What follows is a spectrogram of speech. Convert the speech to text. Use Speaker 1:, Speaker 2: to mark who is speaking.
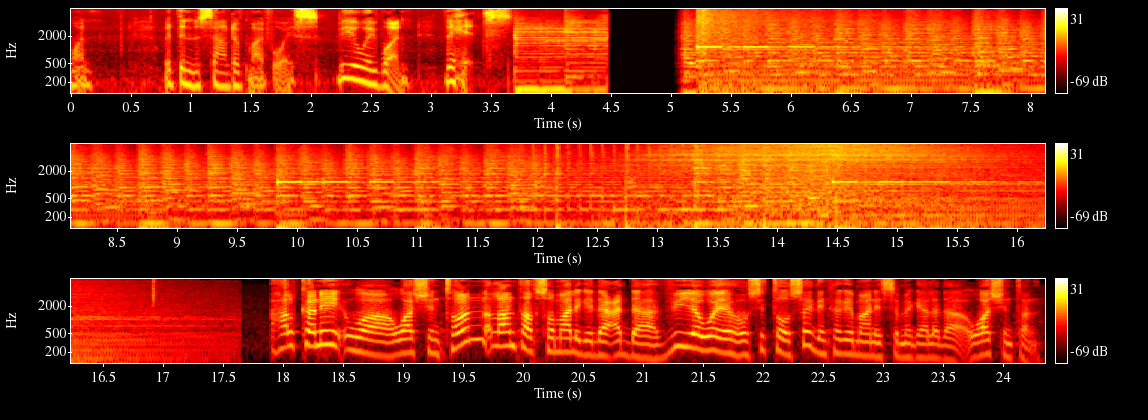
Speaker 1: one within the sound of my voice. VOA1, the hits.
Speaker 2: halkani waa washington laantaaf soomaaliga idaacadda v o a oo si toosa idinkaga imaaneysa magaalada washington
